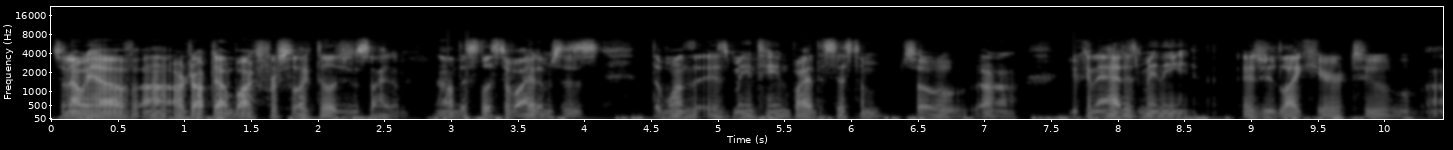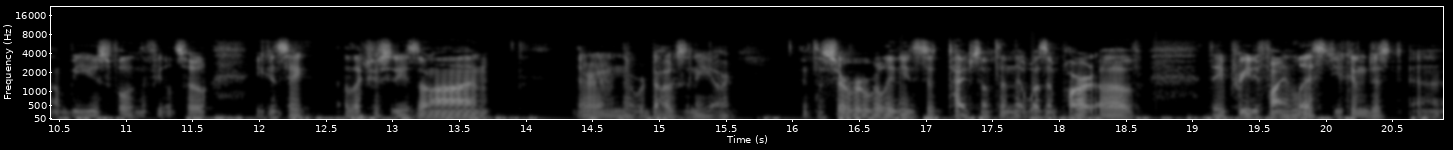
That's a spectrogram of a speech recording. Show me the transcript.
So now we have uh, our drop-down box for select diligence item. Now this list of items is the one that is maintained by the system, so uh, you can add as many as you'd like here to uh, be useful in the field. So you can say electricity is on, there and there were dogs in the yard. If the server really needs to type something that wasn't part of the predefined list, you can just uh,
